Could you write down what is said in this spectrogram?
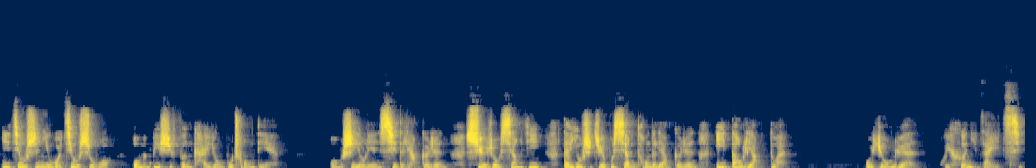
你就是你，我就是我，我们必须分开，永不重叠。我们是有联系的两个人，血肉相依，但又是绝不相同的两个人，一刀两断。我永远会和你在一起，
